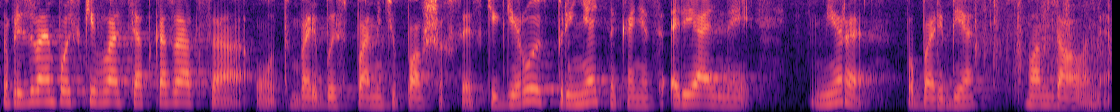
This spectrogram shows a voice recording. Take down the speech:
Мы призываем польские власти отказаться от борьбы с памятью павших советских героев, принять, наконец, реальные меры по борьбе с вандалами.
